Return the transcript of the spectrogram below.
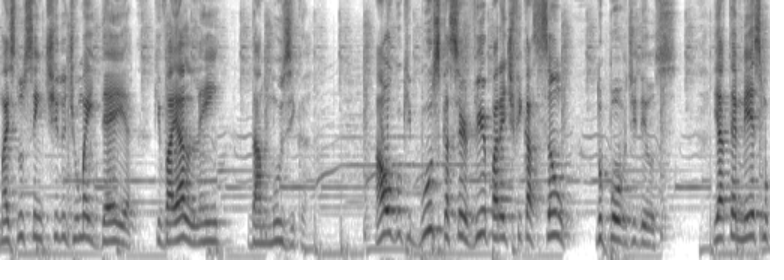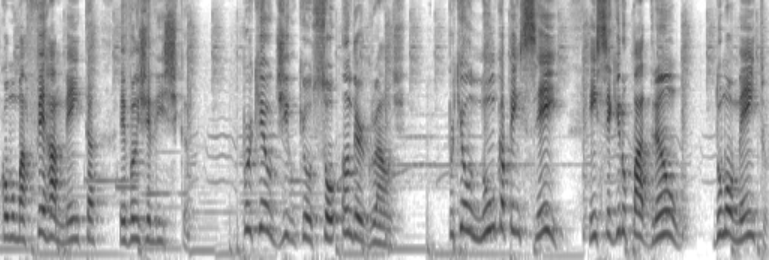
mas no sentido de uma ideia que vai além da música. Algo que busca servir para a edificação do povo de Deus e até mesmo como uma ferramenta evangelística. Por que eu digo que eu sou underground? Porque eu nunca pensei em seguir o padrão do momento,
